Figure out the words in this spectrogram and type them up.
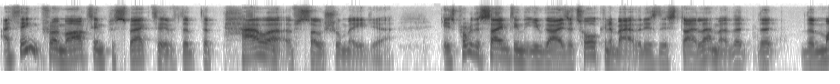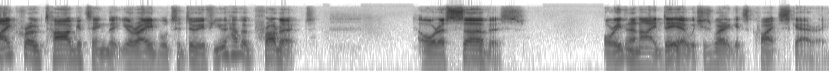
I think from a marketing perspective, the the power of social media is probably the same thing that you guys are talking about. That is this dilemma that that the micro targeting that you're able to do. If you have a product or a service or even an idea, which is where it gets quite scary.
